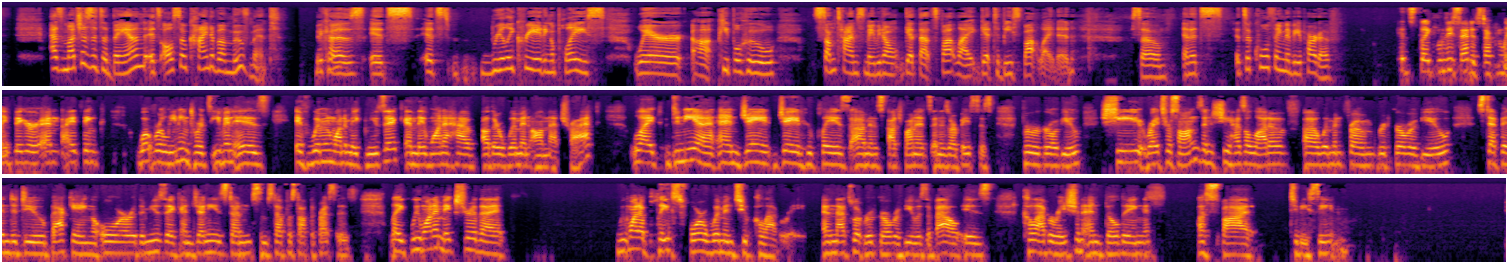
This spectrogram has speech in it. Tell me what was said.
as much as it's a band it's also kind of a movement because it's it's really creating a place where uh, people who sometimes maybe don't get that spotlight get to be spotlighted so and it's it's a cool thing to be a part of it's like Lindsay said, it's definitely bigger. And I think what we're leaning towards even is if women want to make music and they want to have other women on that track, like Dania and Jade, Jade who plays um, in the Scotch Bonnets and is our bassist for Rude Girl Review. She writes her songs and she has a lot of uh, women from Rude Girl Review step in to do backing or the music. And Jenny's done some stuff with Stop the Presses. Like we want to make sure that we want a place for women to collaborate. And that's what Rude Girl Review is about is collaboration and building a spot to be seen.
